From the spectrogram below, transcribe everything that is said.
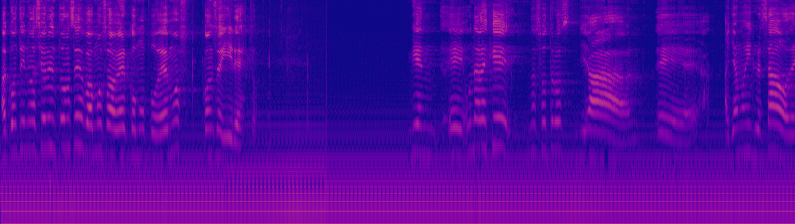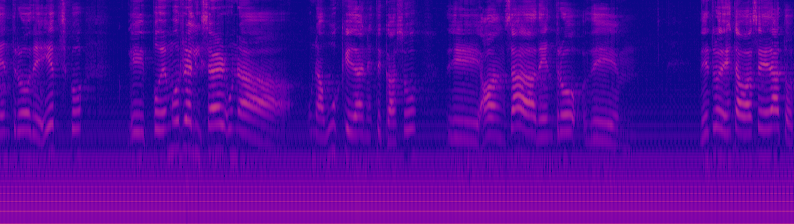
A continuación entonces vamos a ver cómo podemos conseguir esto. Bien, eh, una vez que nosotros ya eh, hayamos ingresado dentro de EBSCO, eh, podemos realizar una, una, búsqueda, en este caso, avanzada dentro de, dentro de esta base de datos.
